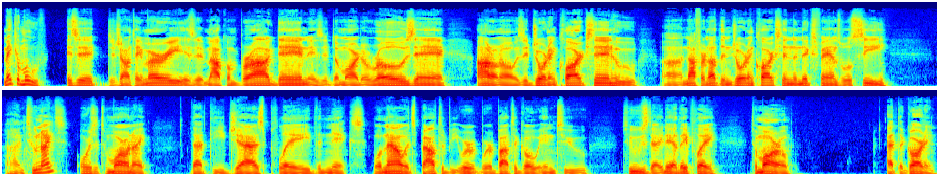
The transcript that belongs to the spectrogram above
Make a move. Is it DeJounte Murray? Is it Malcolm Brogdon? Is it DeMar DeRozan? I don't know. Is it Jordan Clarkson, who, uh, not for nothing, Jordan Clarkson, the Knicks fans will see uh, in two nights? Or is it tomorrow night that the Jazz play the Knicks? Well, now it's about to be, we're, we're about to go into Tuesday. Yeah, they play tomorrow at the Garden.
